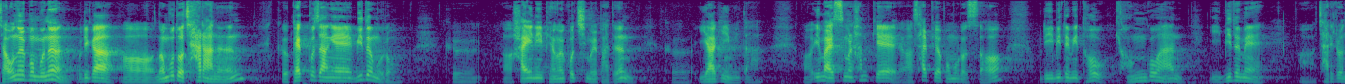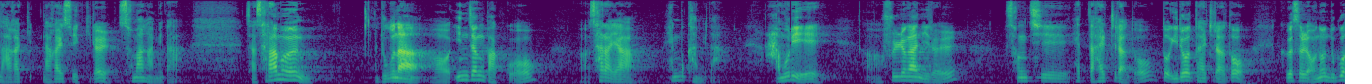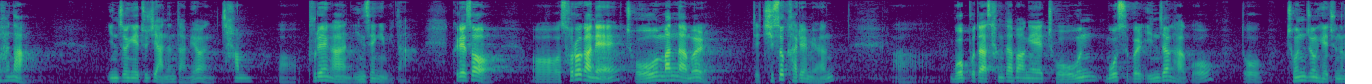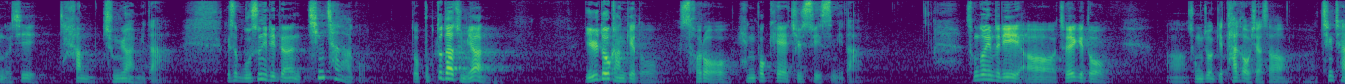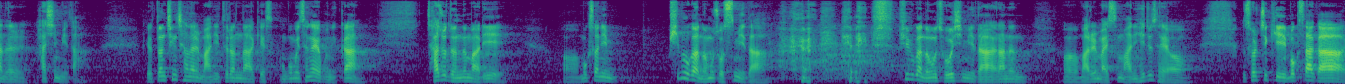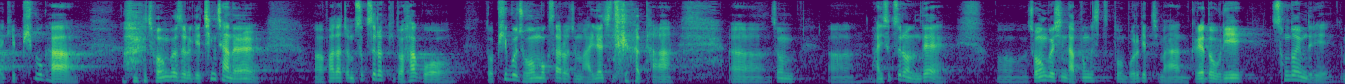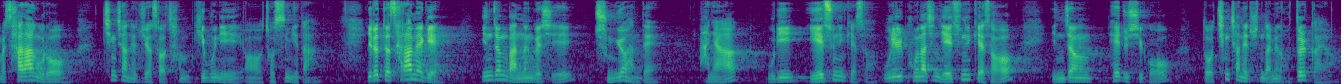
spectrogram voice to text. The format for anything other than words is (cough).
자, 오늘 본문은 우리가 어, 너무도 잘 아는 그 백부장의 믿음으로 그 어, 하인이 병을 고침을 받은 그 이야기입니다. 어, 이 말씀을 함께 어, 살펴봄으로써 우리 믿음이 더욱 견고한 이 믿음의 어, 자리로 나가, 나갈 수 있기를 소망합니다. 자, 사람은 누구나 어, 인정받고 어, 살아야 행복합니다. 아무리 어, 훌륭한 일을 성취했다 할지라도 또 이루었다 할지라도 그것을 어느 누구 하나 인정해 주지 않는다면 참 어, 불행한 인생입니다. 그래서 어, 서로 간에 좋은 만남을 지속하려면 어, 무엇보다 상대방의 좋은 모습을 인정하고 또 존중해 주는 것이 참 중요합니다. 그래서 무슨 일이든 칭찬하고 또 북돋아 주면 일도 관계도 서로 행복해질 수 있습니다. 성도님들이 어, 저에게도 어, 종종 이렇게 다가오셔서 어, 칭찬을 하십니다. 어떤 칭찬을 많이 들었나 곰곰이 생각해 보니까 자주 듣는 말이 어, 목사님 피부가 너무 좋습니다. (laughs) 피부가 너무 좋으십니다라는 어, 말을 말씀 많이 해주세요. 솔직히 목사가 이렇게 피부가 (laughs) 좋은 것으로 이렇게 칭찬을 어, 받아 좀 쑥스럽기도 하고 또 피부 좋은 목사로 좀 알려지는 (laughs) 것 같아 어, 좀 어, 많이 쑥스러운데 어, 좋은 것이 나쁜 것이 또 모르겠지만 그래도 우리 성도님들이 정말 사랑으로 칭찬해 주셔서 참 기분이 어, 좋습니다. 이렇듯 사람에게 인정받는 것이 중요한데 만약 우리 예수님께서 우리를 구원하신 예수님께서 인정해 주시고 또 칭찬해 주신다면 어떨까요?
